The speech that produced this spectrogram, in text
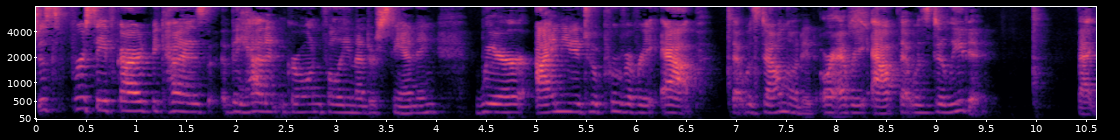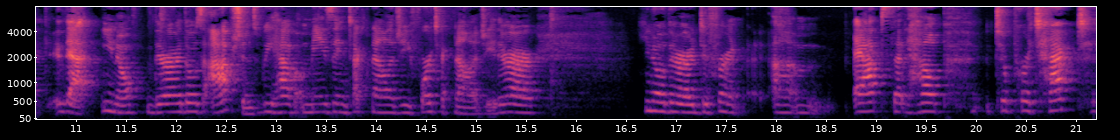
just for safeguard because they hadn't grown fully in understanding where I needed to approve every app that was downloaded or every app that was deleted. That, that, you know, there are those options. We have amazing technology for technology. There are, you know, there are different um, apps that help to protect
